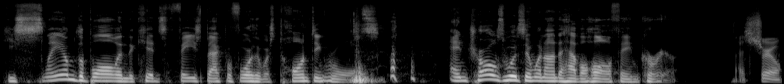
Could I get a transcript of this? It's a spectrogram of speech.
He slammed the ball in the kid's face back before there was taunting rules. and Charles Woodson went on to have a Hall of Fame career. That's true.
